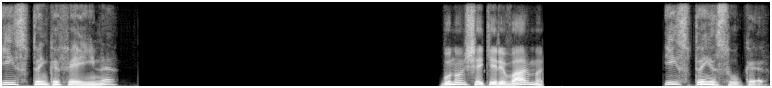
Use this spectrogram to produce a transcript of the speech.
Isso tem cafeína? Bunun şekeri var mı? Isso tem açúcar?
